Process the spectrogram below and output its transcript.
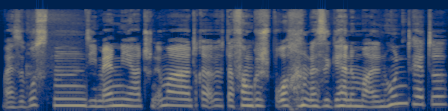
Weil sie wussten, die Mandy hat schon immer davon gesprochen, dass sie gerne mal einen Hund hätte.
